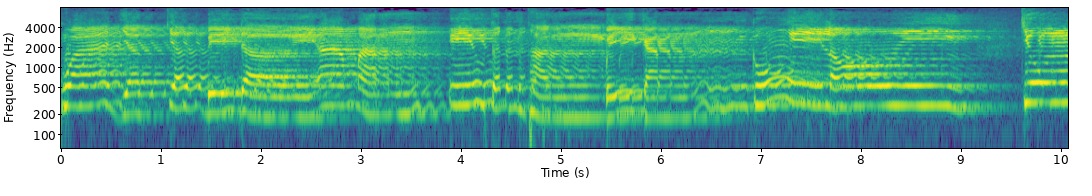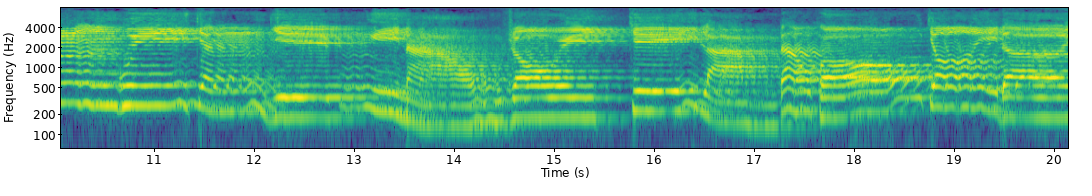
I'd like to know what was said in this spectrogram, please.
Qua vật chất bị đời ám ảnh yêu tinh thần bị cảnh cuốn lôi. Chung quy chẳng việc nào rồi, chỉ làm đau khổ cho đời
